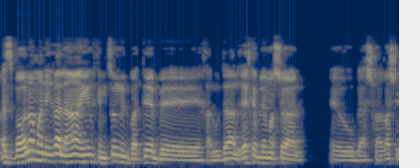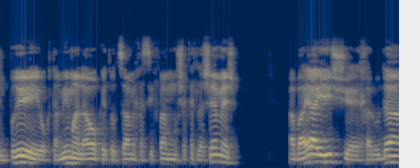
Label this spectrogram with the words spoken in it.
אז בעולם הנראה לעין חמצון מתבטא בחלודה על רכב למשל, או בהשחרה של פרי או כתמים על האור כתוצאה מחשיפה ממושכת לשמש. הבעיה היא שחלודה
